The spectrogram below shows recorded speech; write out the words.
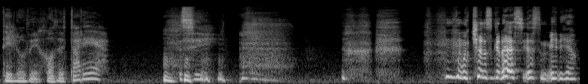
Te lo dejo de tarea. Sí. Muchas gracias, Miriam.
